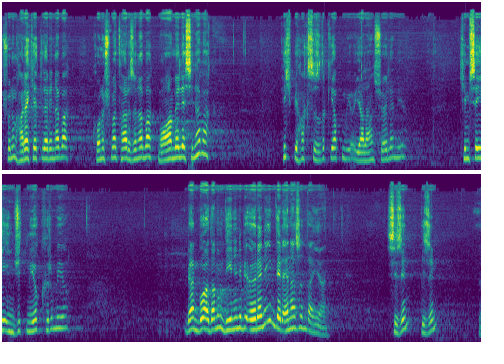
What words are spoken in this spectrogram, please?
şunun hareketlerine bak, konuşma tarzına bak, muamelesine bak. Hiçbir haksızlık yapmıyor, yalan söylemiyor. Kimseyi incitmiyor, kırmıyor. Ben bu adamın dinini bir öğreneyim der en azından yani. Sizin, bizim e,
